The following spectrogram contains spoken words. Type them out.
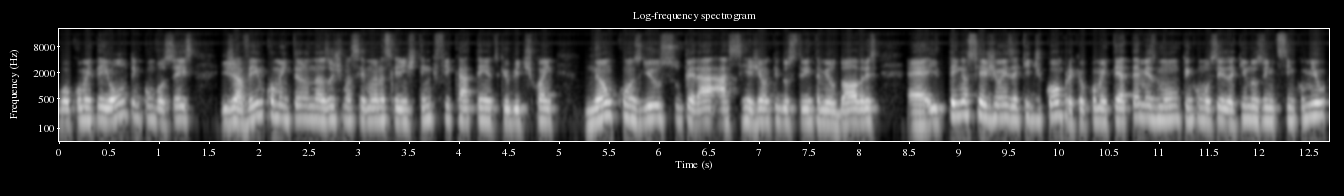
eu comentei ontem com vocês, e já venho comentando nas últimas semanas que a gente tem que ficar atento que o Bitcoin não conseguiu superar a região aqui dos 30 mil dólares, é, e tem as regiões aqui de compra, que eu comentei até mesmo ontem com vocês aqui nos 25 mil,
